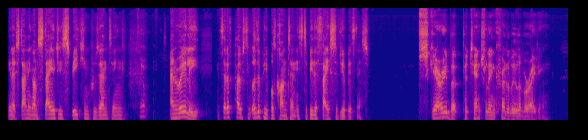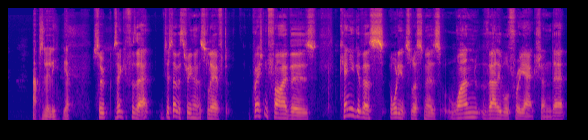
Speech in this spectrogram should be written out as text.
you know, standing on stages, speaking, presenting. Yep. And really, instead of posting other people's content, it's to be the face of your business. Scary, but potentially incredibly liberating. Absolutely. Yeah. So thank you for that. Just over three minutes left. Question five is Can you give us, audience listeners, one valuable free action that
